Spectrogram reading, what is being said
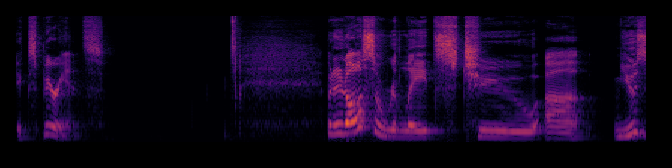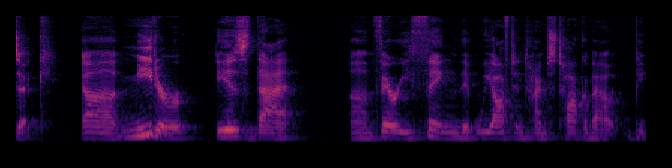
experience. But it also relates to uh, music. Uh, meter is that uh, very thing that we oftentimes talk about be,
